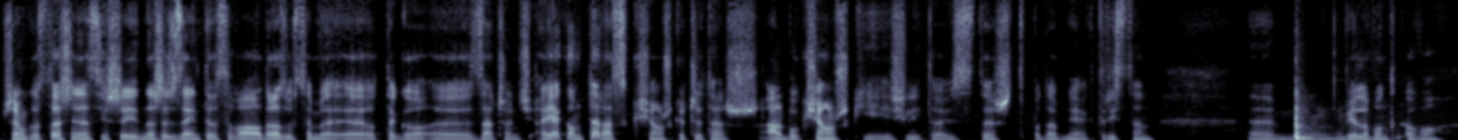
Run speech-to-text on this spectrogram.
Przemku, strasznie nas jeszcze jedna rzecz zainteresowała, od razu chcemy e, od tego e, zacząć. A jaką teraz książkę czytasz? Albo książki, jeśli to jest też podobnie jak Tristan, wielowątkowo.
